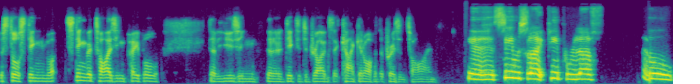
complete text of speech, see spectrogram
we're still stigmatizing people that are using that are addicted to drugs that can't get off at the present time. Yeah, it seems like people love all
